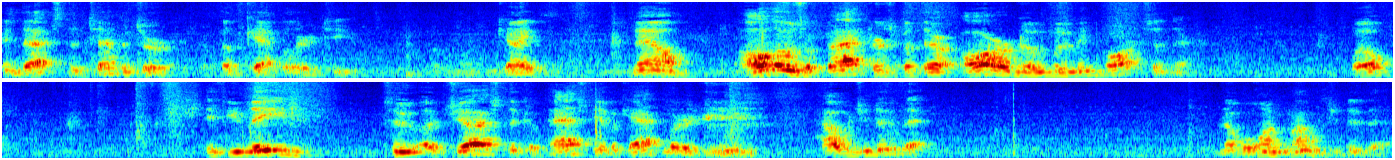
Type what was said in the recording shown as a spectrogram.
and that's the temperature of the capillary tube. Okay? Now, all those are factors, but there are no moving parts in there. Well, if you need to adjust the capacity of a capillary tube, how would you do that? Number one, why would you do that?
